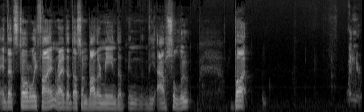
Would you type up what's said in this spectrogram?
and that's totally fine, right? That doesn't bother me in the in the absolute. But when you're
